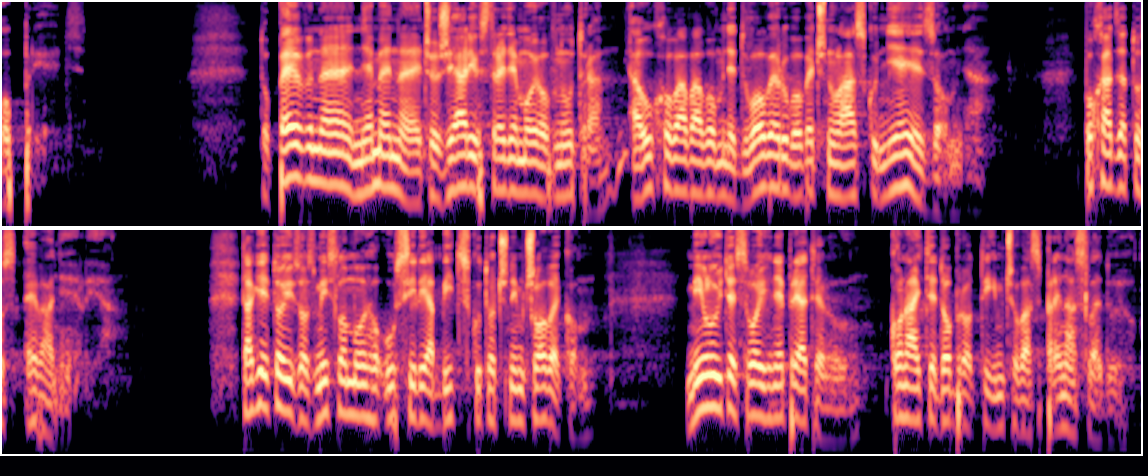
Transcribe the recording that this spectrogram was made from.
oprieť. To pevné, nemené, čo žiari v strede môjho vnútra a uchováva vo mne dôveru vo väčšinu lásku, nie je zo mňa. Pochádza to z Evanielia. Tak je to i so zmyslom môjho úsilia byť skutočným človekom. Milujte svojich nepriateľov, konajte dobro tým, čo vás prenasledujú.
